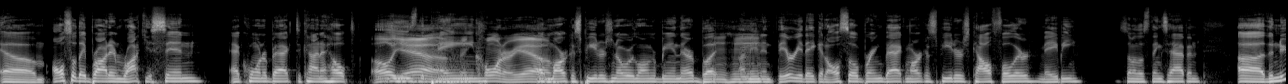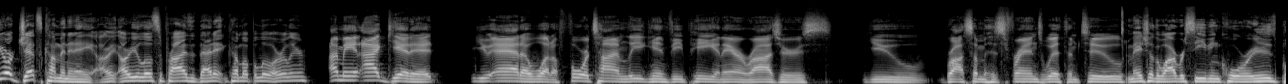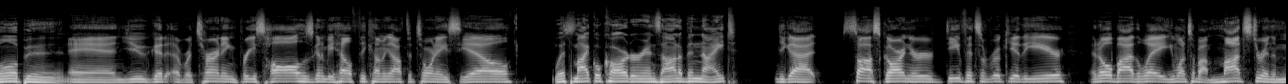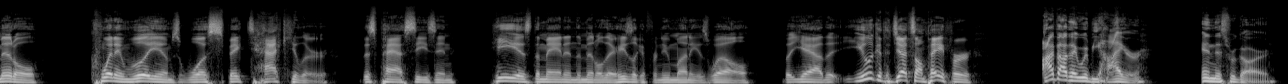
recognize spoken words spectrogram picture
Um, also, they brought in Rock Ya-Sin at cornerback to kind of help. Oh ease yeah, the pain in corner. Yeah, of Marcus Peters no longer being there. But I Mhm. mean, in theory, they could also bring back Marcus Peters, Kyle Fuller, maybe. Some of those things happen. Uh, the New York Jets come in at. Are, are you a little surprised that that didn't come up a little earlier? I mean, I get it. You add a what a four-time league MVP and Aaron Rodgers. You brought some of his friends with him too, Make sure the wide receiving core is bumping and you get a returning Breece Hall who's going to be healthy coming off the torn ACL. with Michael Carter and Zonovan Knight. You got Sauce Gardner, defensive rookie of the year, and oh by the way, you want to talk about monster in the middle? Quinnen Williams was spectacular this past season. He is the man in the middle there. He's looking for new money as well. But yeah, the, you look at the Jets on paper. I thought they would be higher in this regard.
